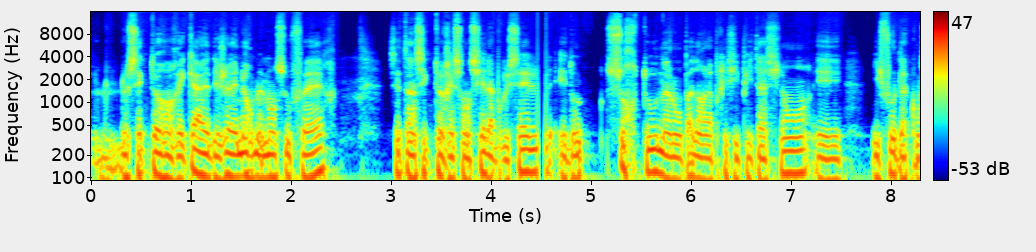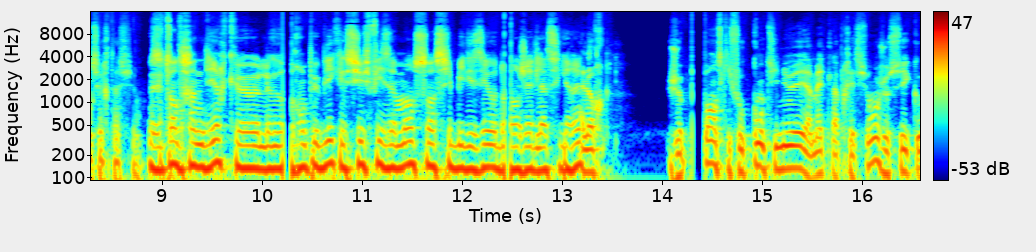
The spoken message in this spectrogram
le secteur Oreca a déjà énormément souffert. C'est un secteur essentiel à Bruxelles et donc surtout n'allons pas dans la précipitation et il faut de la concertation. Vous êtes en train de dire que le grand public est suffisamment sensibilisé au danger de la cigarette? Alors, je pense qu'il faut continuer à mettre la pression. Je sais que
